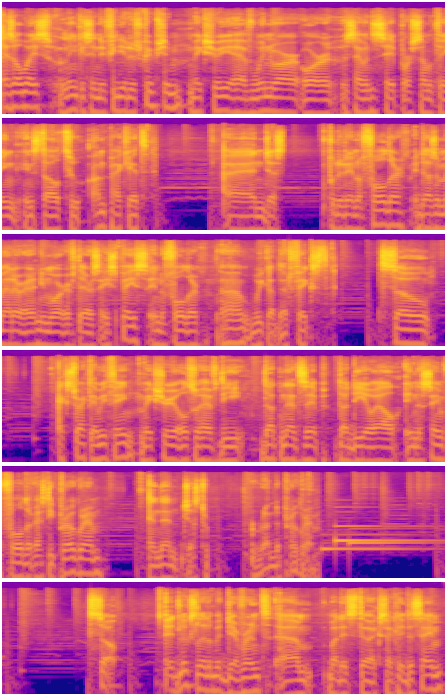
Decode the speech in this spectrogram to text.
as always, link is in the video description. Make sure you have WinRAR or 7zip or something installed to unpack it, and just put it in a folder. It doesn't matter anymore if there's a space in the folder. Uh, we got that fixed. So extract everything. Make sure you also have the DotNetZip.dll in the same folder as the program, and then just run the program. So it looks a little bit different, um, but it's still exactly the same.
